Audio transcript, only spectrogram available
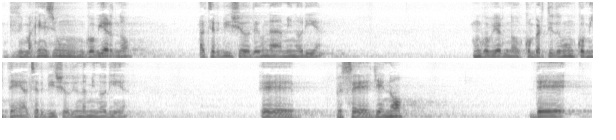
Entonces, imagínense un gobierno al servicio de una minoría, un gobierno convertido en un comité al servicio de una minoría. Eh, pues se llenó de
